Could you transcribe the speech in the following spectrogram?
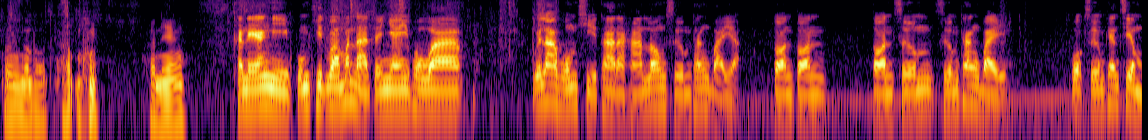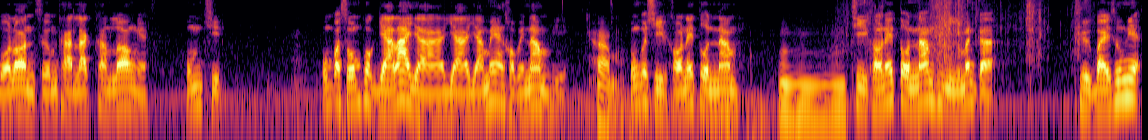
เบื้องกันรถครับ ขะแนงคะแนนนี่ผมคิดว่ามันน่าจะใหญ่เพราะว่า เวลาผมฉีดธาตุอาหารร่องเสริมทั้งใบอะตอนตอนตอนเสริมเสริมทั้งใบ พวกเสริมแคลเซียมโบรอนเสริมธาตุรักธาตุร่องเนี่ย ผมฉีด ผมผสมพวกยาล่ายายายาแม่งเข้าไปน้ำพี่ ครับ ผมก็ฉีดเขาในต้นน้อืมำฉีดเขาในต้นน้ำทีนี้มันก็ถือใบซุ้มเนี่ย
